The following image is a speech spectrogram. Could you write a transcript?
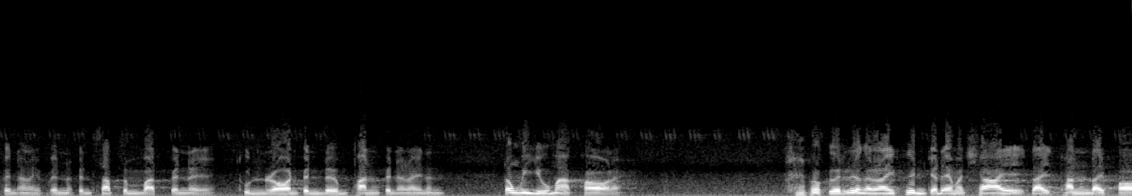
เป็นอะไร เป็นเป็นทรัพย์สมบัติเป็นอะไรทุนรอนเป็นเดิมพันเป็นอะไรนั่นต้องมีอยู่มากพอแหละ พอเกิดเรื่องอะไรขึ้นจะได้มาใช้ได้ทันได้พอ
